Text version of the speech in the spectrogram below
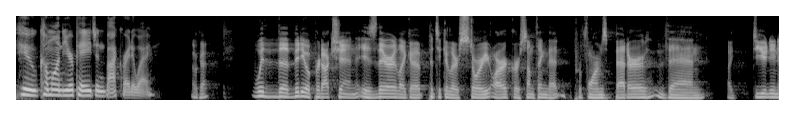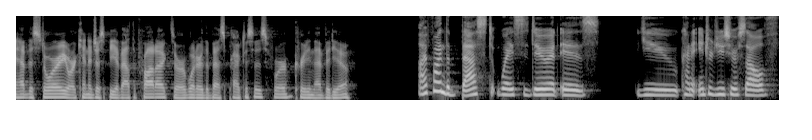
who come onto your page and back right away. Okay. With the video production, is there like a particular story arc or something that performs better than like do you need to have the story or can it just be about the product or what are the best practices for creating that video? I find the best ways to do it is you kind of introduce yourself,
